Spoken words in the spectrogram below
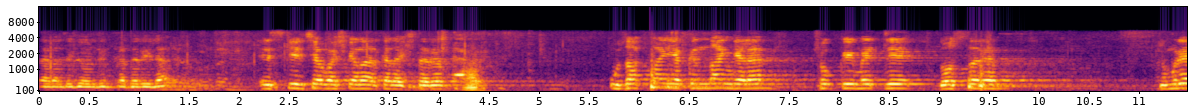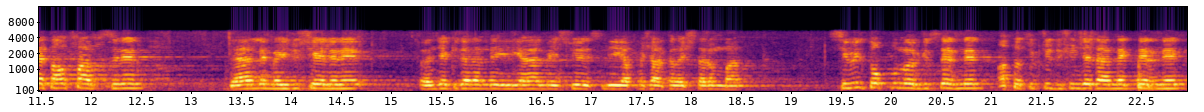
herhalde gördüğüm kadarıyla. Eski ilçe başkanı arkadaşlarım, uzaktan yakından gelen çok kıymetli dostlarım, Cumhuriyet Halk Partisi'nin değerli meclis üyeleri, önceki dönemde il genel meclis üyesiliği yapmış arkadaşlarım var. Sivil toplum örgütlerinin, Atatürkçü Düşünce Derneklerinin,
